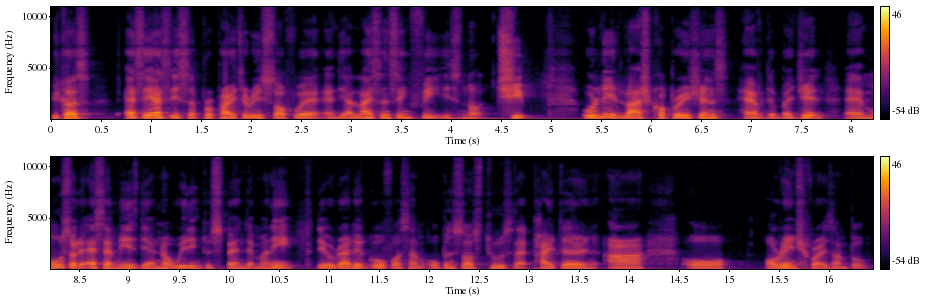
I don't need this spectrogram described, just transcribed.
Because SAS is a proprietary software and their licensing fee is not cheap. Only large corporations have the budget and most of the SMEs they are not willing to spend that money. They would rather go for some open source tools like Python, R or Orange for example.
